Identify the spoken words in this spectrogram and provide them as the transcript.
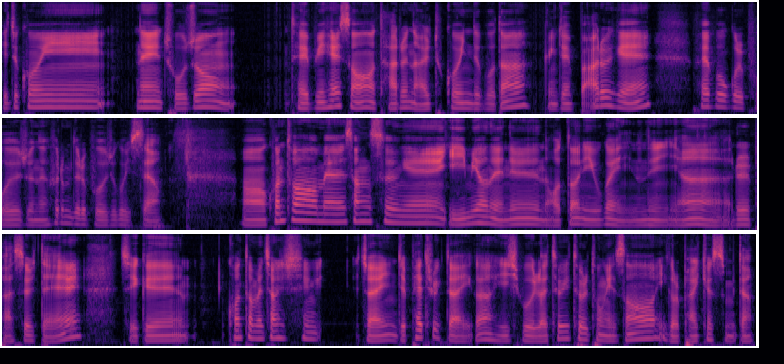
비트코인의 조정 대비해서 다른 알트코인들보다 굉장히 빠르게 회복을 보여주는 흐름들을 보여주고 있어요. 어, 퀀텀의 상승의 이면에는 어떤 이유가 있느냐를 봤을 때 지금 퀀텀의 창시자인 이제 패트릭 다이가 25일날 트위터를 통해서 이걸 밝혔습니다.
